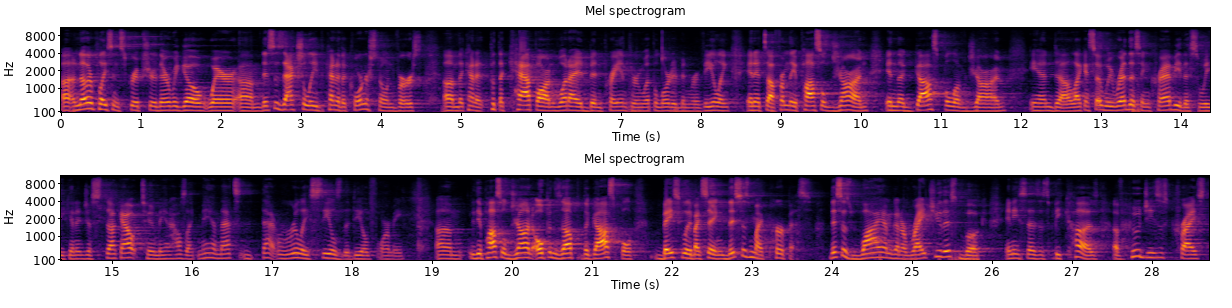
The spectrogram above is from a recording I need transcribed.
Uh, another place in Scripture, there we go, where um, this is actually kind of the cornerstone verse um, that kind of put the cap on what I had been praying through and what the Lord had been revealing. And it's uh, from the Apostle John in the Gospel of John. And uh, like I said, we read this in Krabby this week, and it just stuck out to me. And I was like, man, that's, that really seals the deal for me. Um, the Apostle John opens up the Gospel basically by saying, This is my purpose. This is why I'm going to write you this book. And he says it's because of who Jesus Christ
